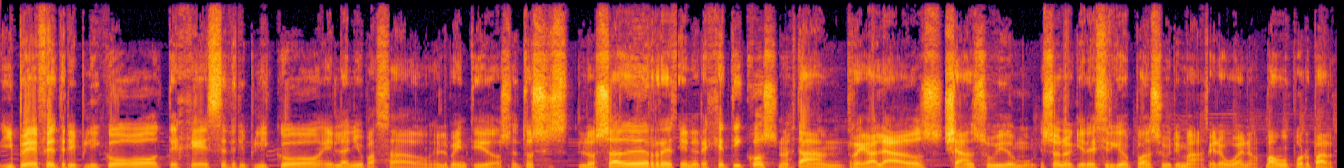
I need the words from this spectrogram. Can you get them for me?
IPF triplicó, TGS triplicó el año pasado, el 22. Entonces los ADRs energéticos no están regalados, ya han subido mucho. Eso no quiere decir que puedan subir más. Pero bueno, vamos por partes.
